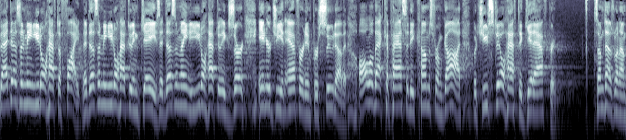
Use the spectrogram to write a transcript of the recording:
that doesn't mean you don't have to fight. That doesn't mean you don't have to engage. That doesn't mean you don't have to exert energy and effort in pursuit of it. All of that capacity comes from God, but you still have to get after it. Sometimes when I'm,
